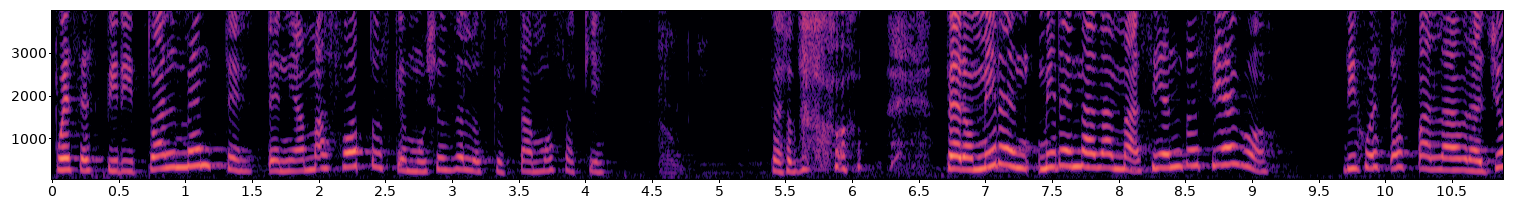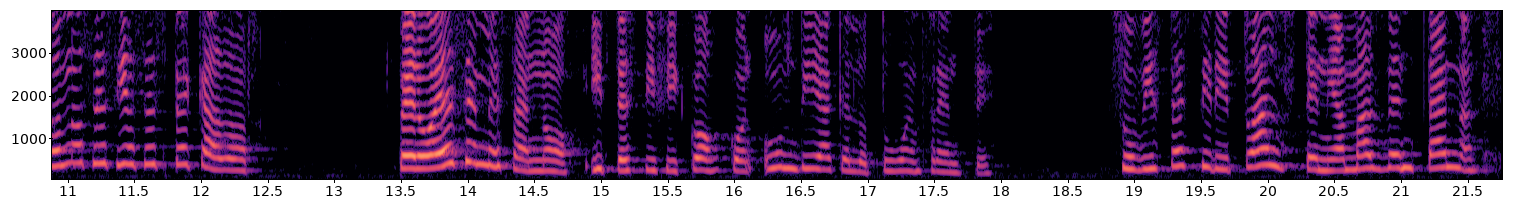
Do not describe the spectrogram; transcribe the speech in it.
Pues espiritualmente tenía más fotos que muchos de los que estamos aquí. Perdón. Pero miren, miren nada más, siendo ciego, dijo estas palabras, yo no sé si ese es pecador, pero ese me sanó y testificó con un día que lo tuvo enfrente. Su vista espiritual tenía más ventanas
